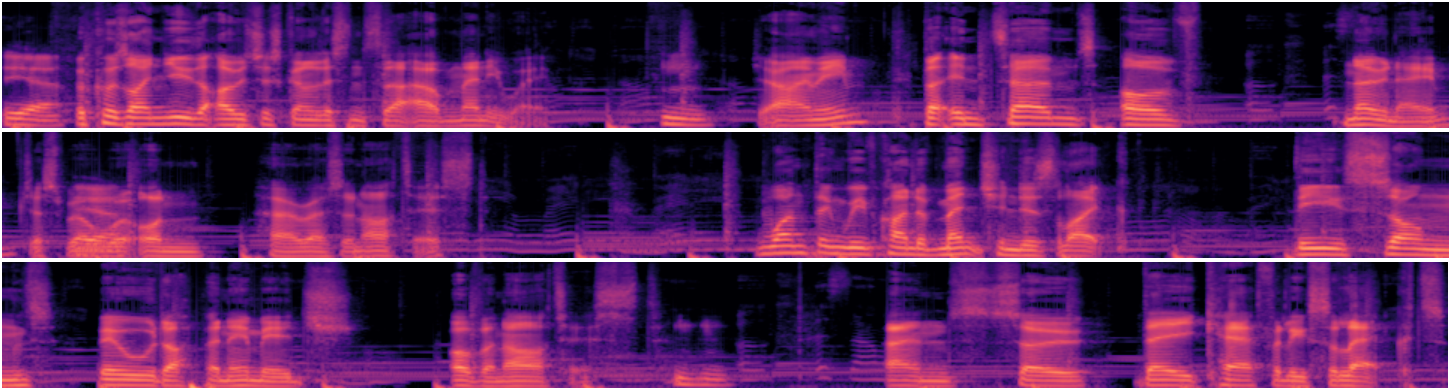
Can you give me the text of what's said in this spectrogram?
Yeah. because I knew that I was just going to listen to that album anyway. Mm. Do you know what I mean? But in terms of Noname, just while Yeah. we're on her as an artist, one thing we've kind of mentioned is like these songs build up an image of an artist. Mhm. And so they carefully select,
